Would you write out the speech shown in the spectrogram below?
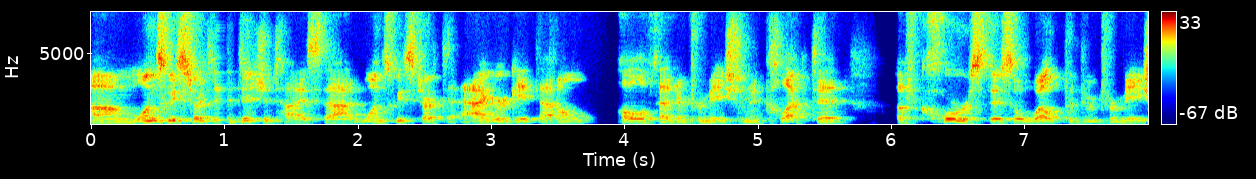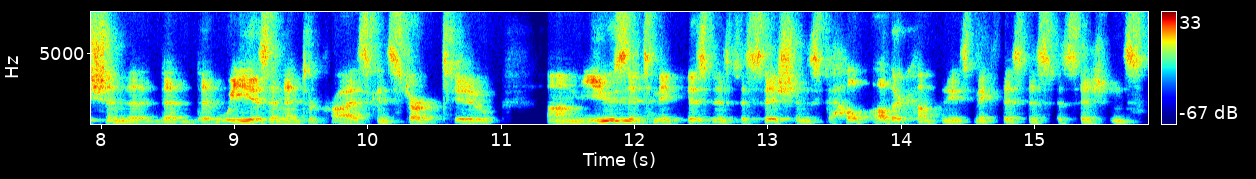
um, once we start to digitize that once we start to aggregate that all, all of that information and collect it of course there's a wealth of information that that, that we as an enterprise can start to um, use it to make business decisions to help other companies make business decisions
